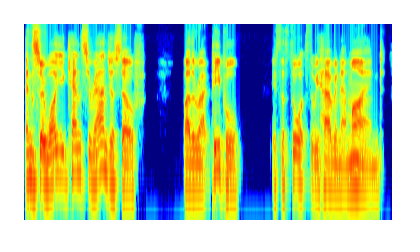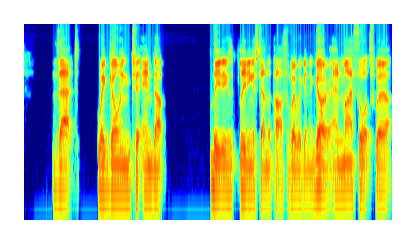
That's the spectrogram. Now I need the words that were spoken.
And so while you can surround yourself by the right people, it's the thoughts that we have in our mind that we're going to end up leading leading us down the path of where we're going to go. And my thoughts were,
